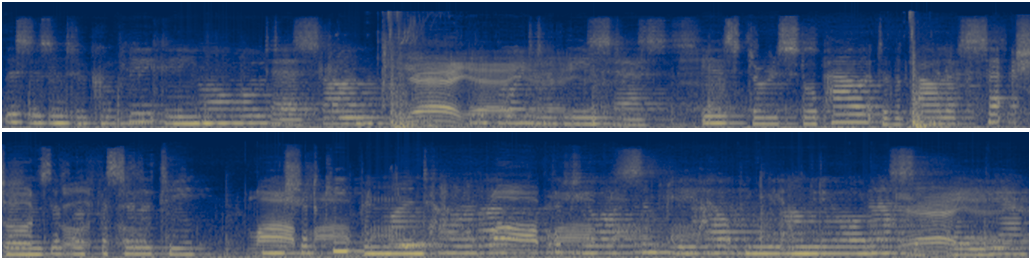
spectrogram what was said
This isn't a completely normal test run. Yeah, yeah. The point yeah. of these tests is to restore power to the powerless sections Good, of the facility. Blah, you should blah, keep in mind, however, Blah, that you are simply helping the undergo massive Yeah, yeah, failure.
